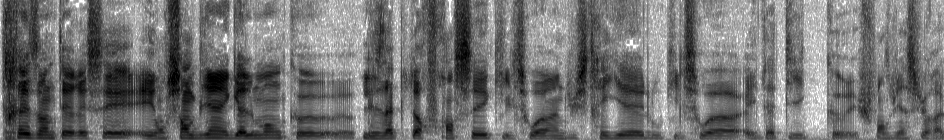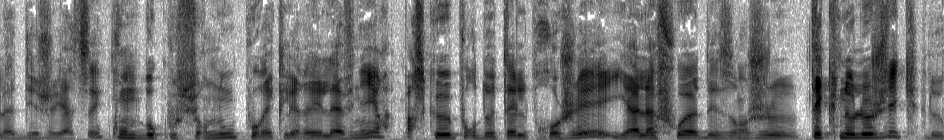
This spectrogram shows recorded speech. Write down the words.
très intéressé et on sent bien également que euh, les acteurs français, qu'ils soient industriels ou qu'ils soient étatiques, je pense bien sûr à la DGAC, comptent beaucoup sur nous pour éclairer l'avenir, parce que pour de tels projets, il y a à la fois des enjeux technologiques de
